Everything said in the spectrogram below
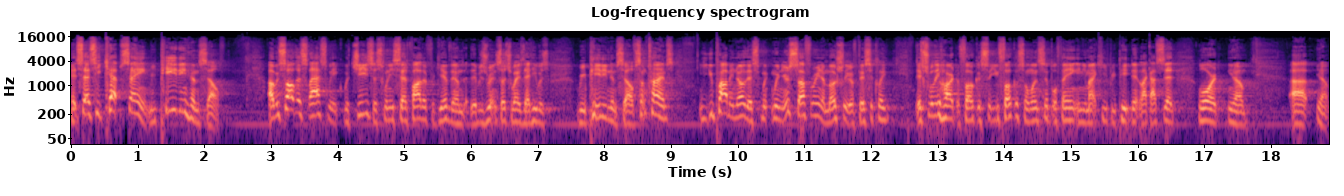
it says he kept saying, repeating himself, uh, we saw this last week with Jesus when he said, Father, forgive them. It was written in such ways that he was repeating himself. Sometimes, you probably know this, when you're suffering emotionally or physically, it's really hard to focus. So you focus on one simple thing and you might keep repeating it. Like I said, Lord, you know, uh, you know,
